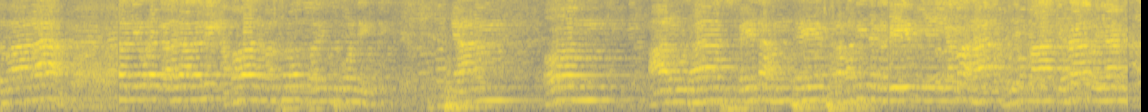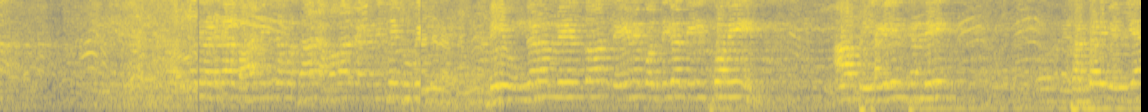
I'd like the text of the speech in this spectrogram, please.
ద్వారా అన్నీ కూడా కలగాలని అమ్మవారి మనసులో స్మరించుకోండి. ధ్యానం. ఓం ఆరుఢ శ్వేత హంసే భ్రమతి జగదేవ్యై నమః. ధూమాదిరాపయామి ఉన్నట్టుగా భావించి ఒకసారి అమ్మవారికి అక్కడి నుంచే చూపి మీ ఉంగరం వేలుతో తేనె కొద్దిగా తీసుకొని ఆ తగిలించండి చక్కటి విద్యా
